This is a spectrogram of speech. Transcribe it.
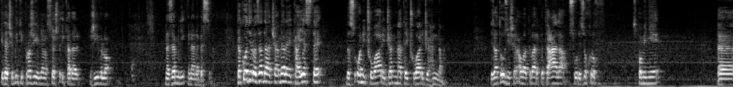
i da će biti proživljeno sve što i kada živilo na zemlji i na nebesima. Također od zadaća meleka jeste da su oni čuvari džannata i čuvari džahannama. I zato uzvišen Allah tabarak wa ta'ala u suri Zuhruf spominje e,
